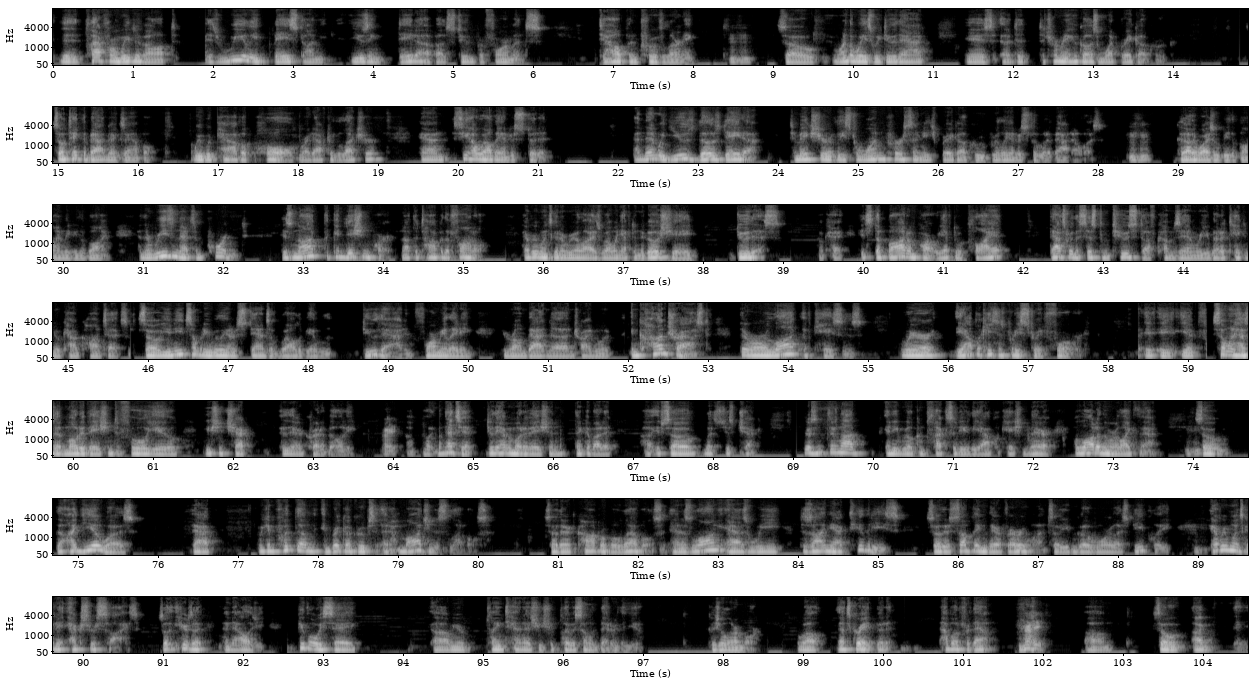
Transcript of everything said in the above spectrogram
The platform we've developed is really based on using data about student performance to help improve learning. Mm-hmm. So one of the ways we do that is uh, de- determining who goes in what breakout group. So take the BATNA example. We would have a poll right after the lecture and see how well they understood it. And then we use those data to make sure at least one person in each breakout group really understood what a BATNA was. Because mm-hmm. otherwise, it would be the blind leading the blind. And the reason that's important is not the condition part, not the top of the funnel. Everyone's going to realize, well, when you have to negotiate, do this. Okay. It's the bottom part where you have to apply it. That's where the system two stuff comes in, where you've got to take into account context. So you need somebody who really understands it well to be able to do that in formulating your own BATNA and trying to in contrast, there are a lot of cases where the application is pretty straightforward. If someone has a motivation to fool you, you should check their credibility. Right. Uh, that's it. Do they have a motivation? Think about it. Uh, if so, let's just check. There's there's not any real complexity to the application there. A lot of them are like that. Mm-hmm. So the idea was that we can put them in breakout groups at homogeneous levels. So they're at comparable levels. And as long as we design the activities so there's something there for everyone, so you can go more or less deeply, mm-hmm. everyone's going to exercise. So here's an analogy. People always say, uh, when you're playing tennis, you should play with someone better than you because you'll learn more. Well, that's great, but how about for them? Right. Um, so I've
